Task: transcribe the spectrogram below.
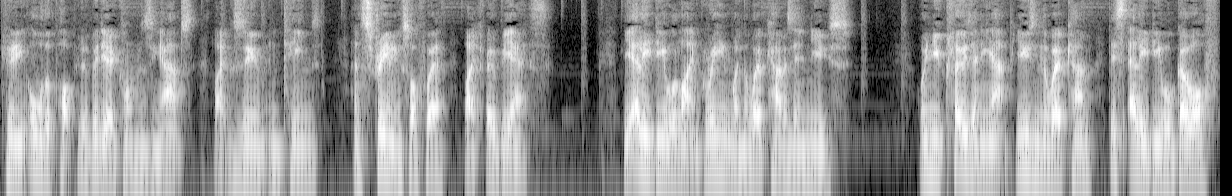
including all the popular video conferencing apps like Zoom and Teams, and streaming software like OBS. The LED will light green when the webcam is in use. When you close any app using the webcam, this LED will go off,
